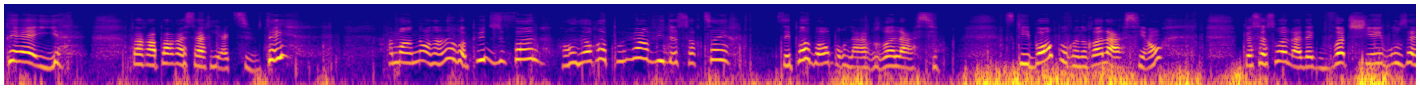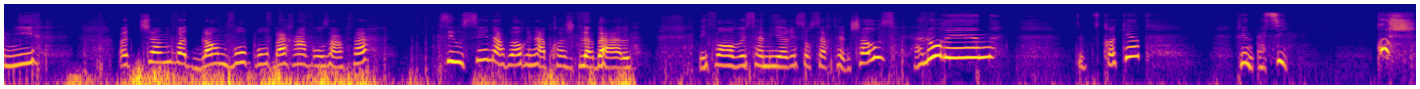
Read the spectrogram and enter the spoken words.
paye par rapport à sa réactivité, à un moment donné, on n'en aura plus du fun. On n'aura plus envie de sortir. C'est pas bon pour la relation qui est bon pour une relation, que ce soit avec votre chien, vos amis, votre chum, votre blonde, vos, parents, vos enfants, c'est aussi d'avoir une approche globale. Des fois, on veut s'améliorer sur certaines choses. Allô, Rin? Tes petites croquettes? Rin, assis. Couche!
